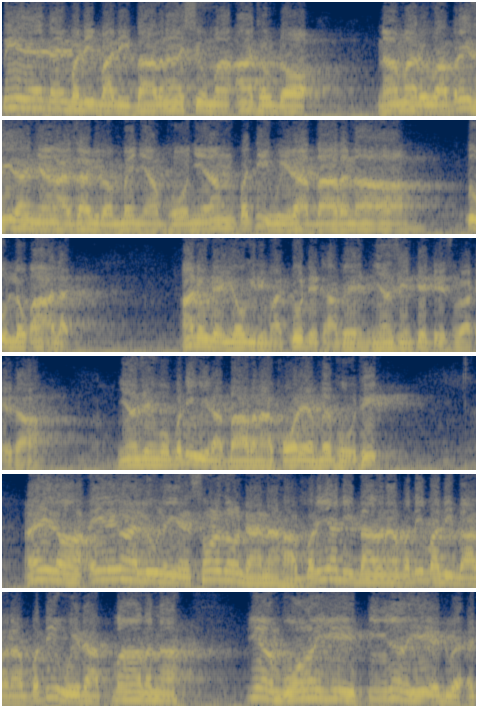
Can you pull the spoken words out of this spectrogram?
သိတဲ့အတိုင်းပฏิပတ်တိသာသနာရှုမှအာထုတော့နာမရူပပရိသေရညာအစားပြီးတော့မညာဖောညာပฏิဝေရသာသနာသူ့လုံအားအလိုက် အာထုတဲ့ယောဂီတွေမှာတိုးတက်တာပဲဉာဏ်စဉ်တက်တယ်ဆိုတာအဲ့ဒါဉာဏ်စဉ်ကိုပฏิဝေရသာသနာခေါ်တဲ့မဲ့ဖို့အထိအဲဒီတော့အိန္ဒကလူလျင်သွန်သွန်ဒါနဟာပရိယတ္တိသာသနာပฏิပတ်တိသာသနာပฏิဝေဒသာသနာပြန့်ပွားရေးတည်ရရေးအတွက်အ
